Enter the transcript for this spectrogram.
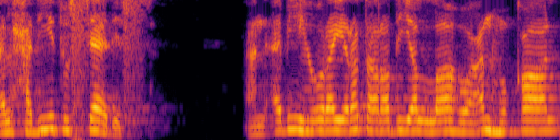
الحديث السادس. عن أبي هريرة رضي الله عنه قال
